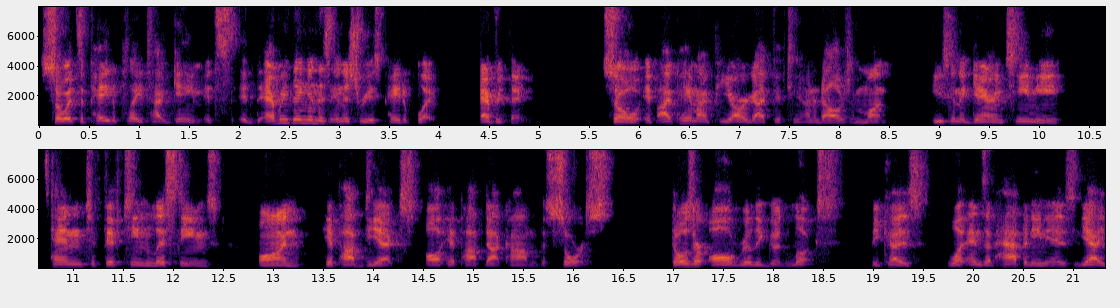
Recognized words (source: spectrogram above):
So it's a pay to play type game. It's it, everything in this industry is pay to play. Everything. So if I pay my PR guy fifteen hundred dollars a month, he's going to guarantee me ten to fifteen listings on Hip Hop DX, allhiphop.com, the source. Those are all really good looks because what ends up happening is, yeah,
